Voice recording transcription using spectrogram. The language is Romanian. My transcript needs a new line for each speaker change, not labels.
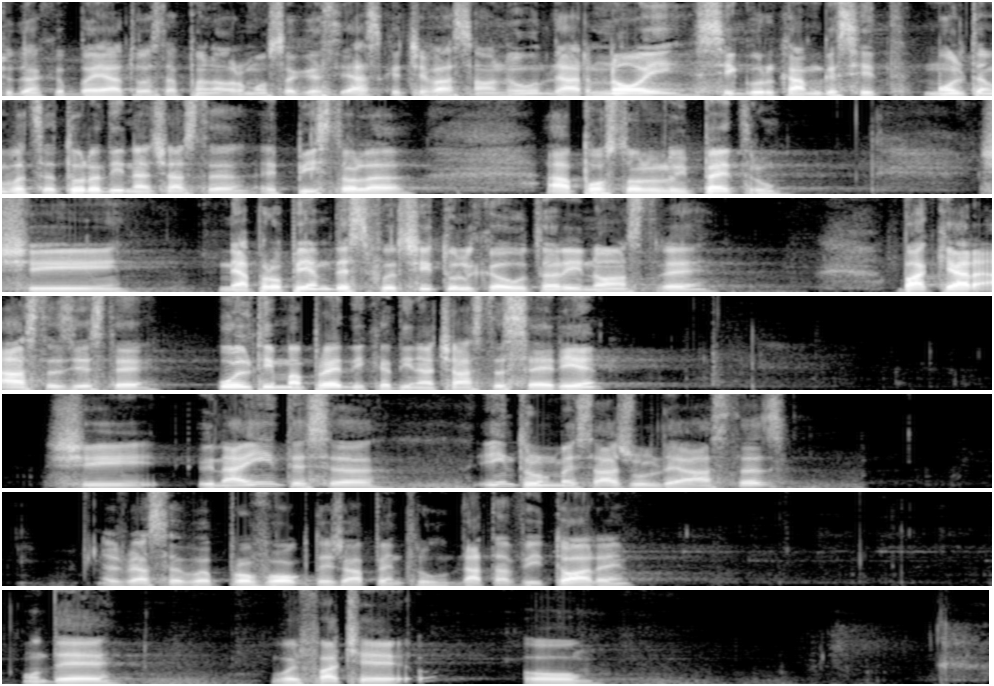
știu dacă băiatul ăsta până la urmă o să găsească ceva sau nu, dar noi, sigur că am găsit multă învățătură din această epistolă a Apostolului Petru. Și ne apropiem de sfârșitul căutării noastre, ba chiar astăzi este ultima predică din această serie. Și înainte să intru în mesajul de astăzi, aș vrea să vă provoc deja pentru data viitoare, unde voi face o,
